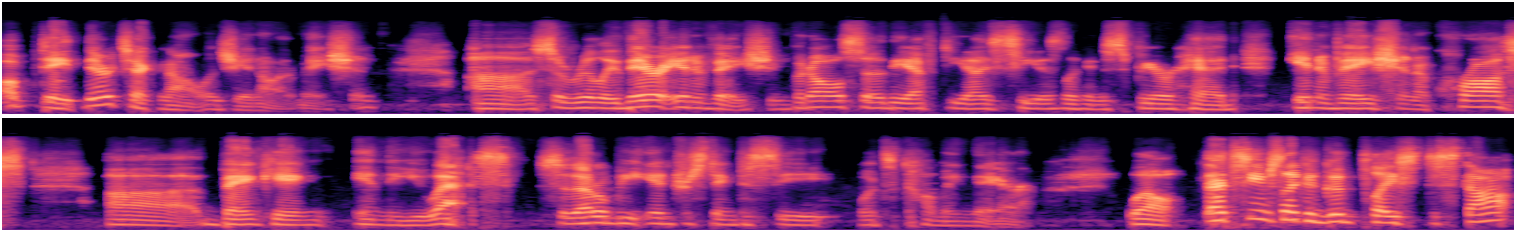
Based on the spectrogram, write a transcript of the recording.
update their technology and automation. Uh, so, really, their innovation, but also the FDIC is looking to spearhead innovation across uh, banking in the US. So, that'll be interesting to see what's coming there. Well, that seems like a good place to stop.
